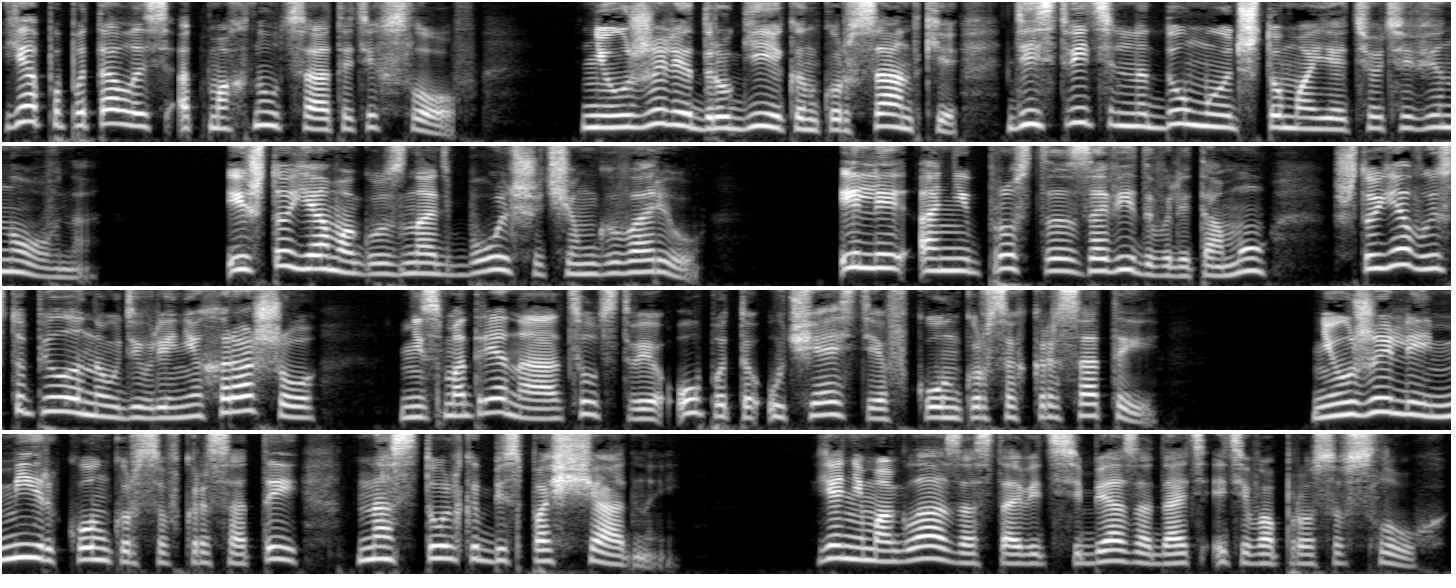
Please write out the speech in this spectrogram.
Я попыталась отмахнуться от этих слов. Неужели другие конкурсантки действительно думают, что моя тетя виновна? И что я могу знать больше, чем говорю? Или они просто завидовали тому, что я выступила на удивление хорошо, несмотря на отсутствие опыта участия в конкурсах красоты? Неужели мир конкурсов красоты настолько беспощадный? Я не могла заставить себя задать эти вопросы вслух.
